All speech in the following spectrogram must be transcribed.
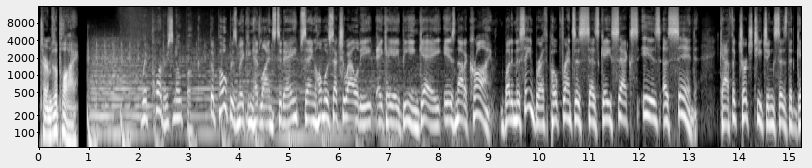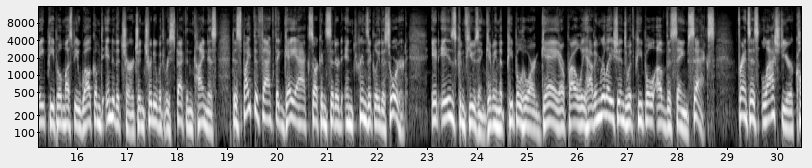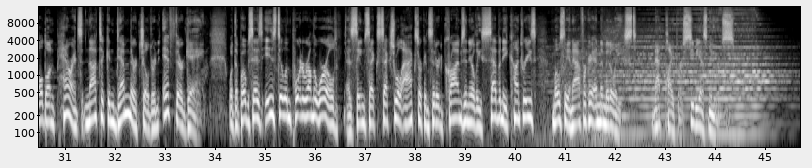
Terms apply. Reporter's Notebook. The Pope is making headlines today, saying homosexuality, aka being gay, is not a crime. But in the same breath, Pope Francis says gay sex is a sin. Catholic Church teaching says that gay people must be welcomed into the church and treated with respect and kindness, despite the fact that gay acts are considered intrinsically disordered. It is confusing, given that people who are gay are probably having relations with people of the same sex. Francis last year called on parents not to condemn their children if they're gay. What the Pope says is still important around the world, as same sex sexual acts are considered crimes in nearly 70 countries, mostly in Africa and the Middle East. Matt Piper, CBS News.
